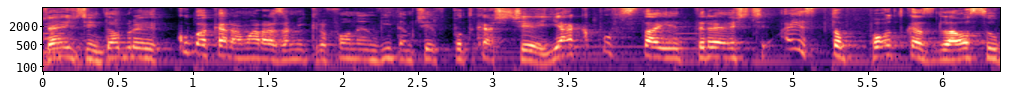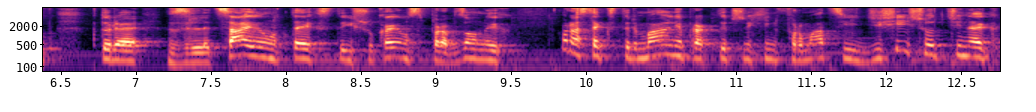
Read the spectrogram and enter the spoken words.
Cześć, dzień dobry. Kuba Karamara za mikrofonem. Witam Cię w podcaście Jak powstaje treść, a jest to podcast dla osób, które zlecają teksty i szukają sprawdzonych oraz ekstremalnie praktycznych informacji. Dzisiejszy odcinek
